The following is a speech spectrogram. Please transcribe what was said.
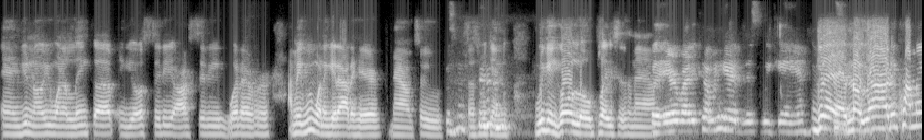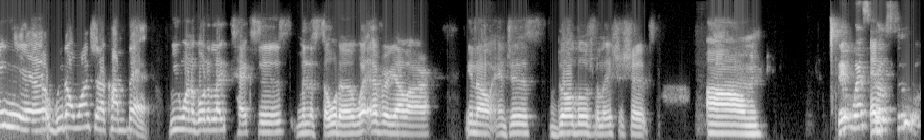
and you know you want to link up in your city, our city, whatever. I mean, we want to get out of here now too, since we can we can go a little places now. But everybody coming here this weekend. Yeah, no, y'all already coming here. We don't want you to come back. We want to go to like Texas, Minnesota, wherever y'all are, you know, and just build those relationships. Um, they West and, Coast too.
